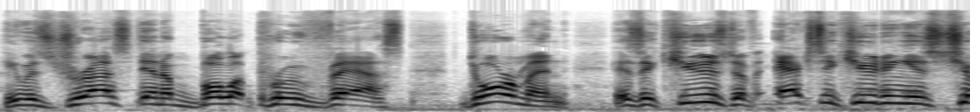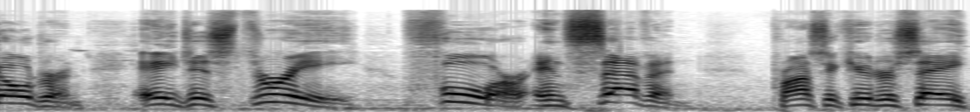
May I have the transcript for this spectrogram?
He was dressed in a bulletproof vest. Doerman is accused of executing his children, ages three, four, and seven. Prosecutors say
